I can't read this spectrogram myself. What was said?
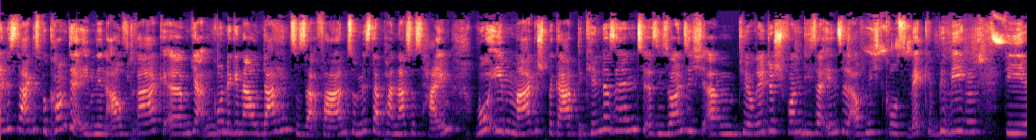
eines Tages bekommt er eben den Auftrag, ähm, ja, im Grunde genau dahin zu fahren, zu Mr. Parnassus Heim, wo eben magisch begabte Kinder sind. Äh, sie sollen sich ähm, theoretisch von dieser Insel auch nicht groß wegbewegen. Die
